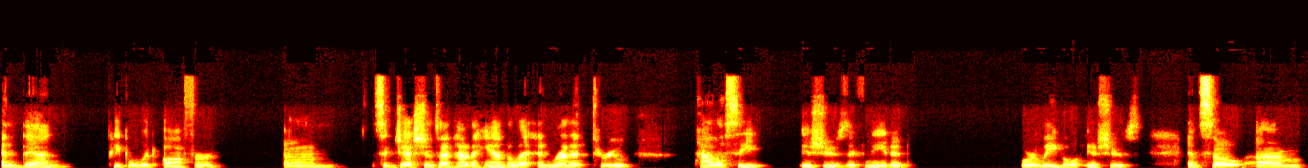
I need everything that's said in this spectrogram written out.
and then people would offer um, suggestions on how to handle it and run it through policy issues if needed or legal issues. And so um,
